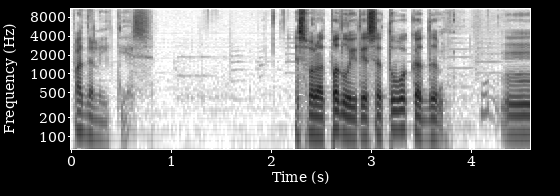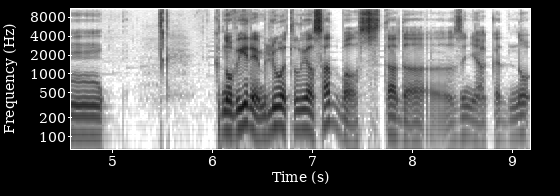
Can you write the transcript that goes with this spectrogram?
padalīties? Es varētu padalīties ar to, kad, mm, ka no vīriem ļoti liels atbalsts tādā ziņā, kad, nu,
